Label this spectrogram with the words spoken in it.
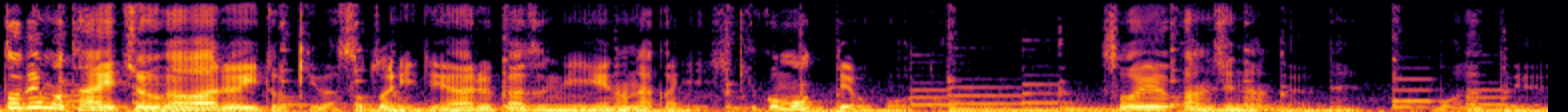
とでも体調が悪い時は外に出歩かずに家の中に引きこもっておこうと。そういう感じなんだよね。もうだって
